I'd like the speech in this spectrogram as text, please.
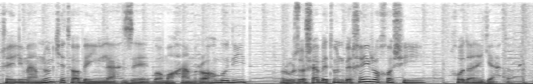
خیلی ممنون که تا به این لحظه با ما همراه بودید. روز و شبتون به خیر و خوشی. خدا نگهدار.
